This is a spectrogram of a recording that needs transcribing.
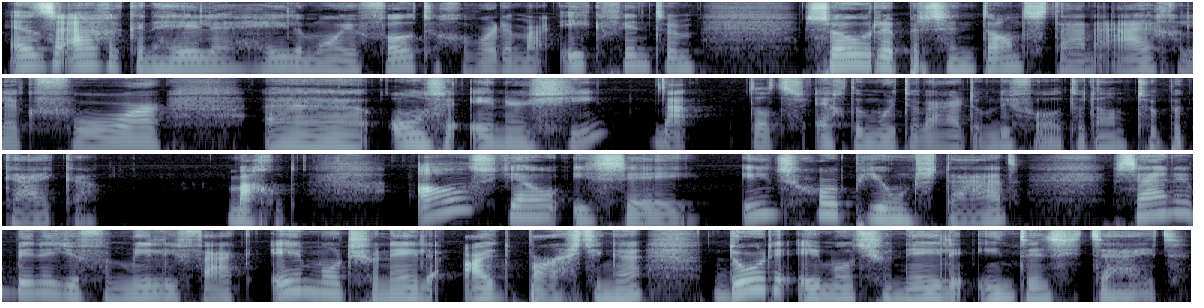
En dat is eigenlijk een hele, hele mooie foto geworden. Maar ik vind hem zo representant staan eigenlijk voor uh, onze energie. Nou, dat is echt de moeite waard om die foto dan te bekijken. Maar goed, als jouw IC in schorpioen staat, zijn er binnen je familie vaak emotionele uitbarstingen door de emotionele intensiteit.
